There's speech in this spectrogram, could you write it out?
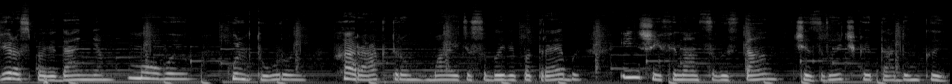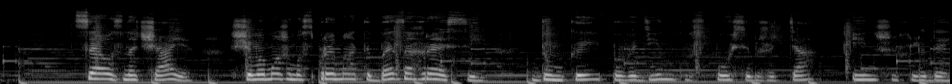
віросповіданням, мовою, культурою, характером, мають особливі потреби, інший фінансовий стан чи звички та думки. Це означає, що ми можемо сприймати без агресії думки, поведінку, спосіб життя інших людей.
